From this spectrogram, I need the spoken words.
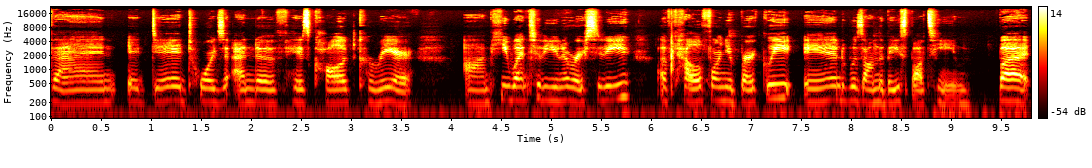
than it did towards the end of his college career. Um, he went to the University of California, Berkeley, and was on the baseball team. But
